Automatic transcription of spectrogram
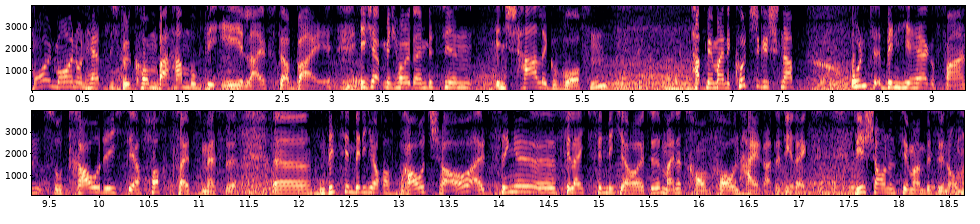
Moin Moin und herzlich willkommen bei Hamburg.de live dabei. Ich habe mich heute ein bisschen in Schale geworfen, habe mir meine Kutsche geschnappt und bin hierher gefahren zu Traudig der Hochzeitsmesse. Äh, ein bisschen bin ich auch auf Brautschau. Als Single äh, vielleicht finde ich ja heute meine Traumfrau und heirate direkt. Wir schauen uns hier mal ein bisschen um.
